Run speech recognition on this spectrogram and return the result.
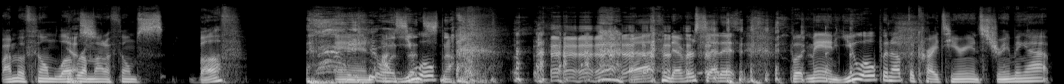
I'm a film lover. Yes. I'm not a film s- buff. And You uh, almost you open. Uh, never said it. But man, you open up the Criterion streaming app,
